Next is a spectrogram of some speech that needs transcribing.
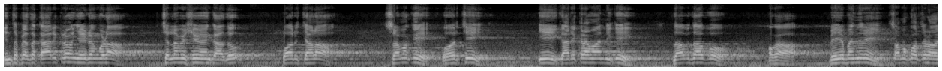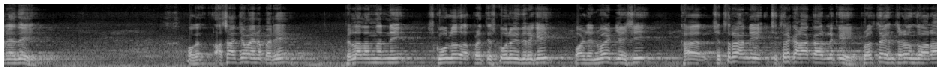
ఇంత పెద్ద కార్యక్రమం చేయడం కూడా చిన్న విషయమేం కాదు. వారు చాలా శ్రమకి ఓర్చి ఈ కార్యక్రమానికి దాదాపు ఒక వెయ్యి మందిని సమకూర్చడం అనేది ఒక అసాధ్యమైన పని. పిల్లలందరినీ స్కూలు ప్రతి స్కూలు తిరిగి వాళ్ళు ఇన్వైట్ చేసి క- చిత్రాన్ని చిత్రకళాకారులకి ప్రోత్సహించడం ద్వారా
